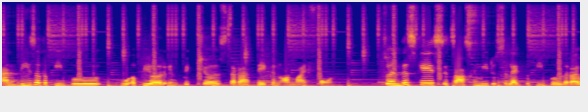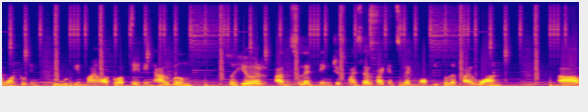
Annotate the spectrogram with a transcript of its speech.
and these are the people who appear in pictures that I've taken on my phone. So in this case, it's asking me to select the people that I want to include in my auto updating album. So here I'm selecting just myself. I can select more people if I want. Um,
